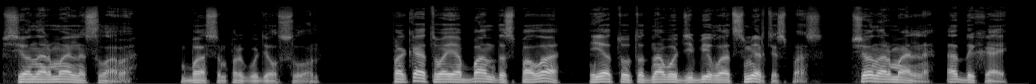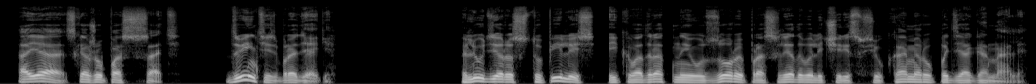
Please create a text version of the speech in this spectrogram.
«Все нормально, Слава», — басом прогудел слон. «Пока твоя банда спала, я тут одного дебила от смерти спас. Все нормально, отдыхай. А я скажу поссать. Двиньтесь, бродяги». Люди расступились, и квадратные узоры проследовали через всю камеру по диагонали.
